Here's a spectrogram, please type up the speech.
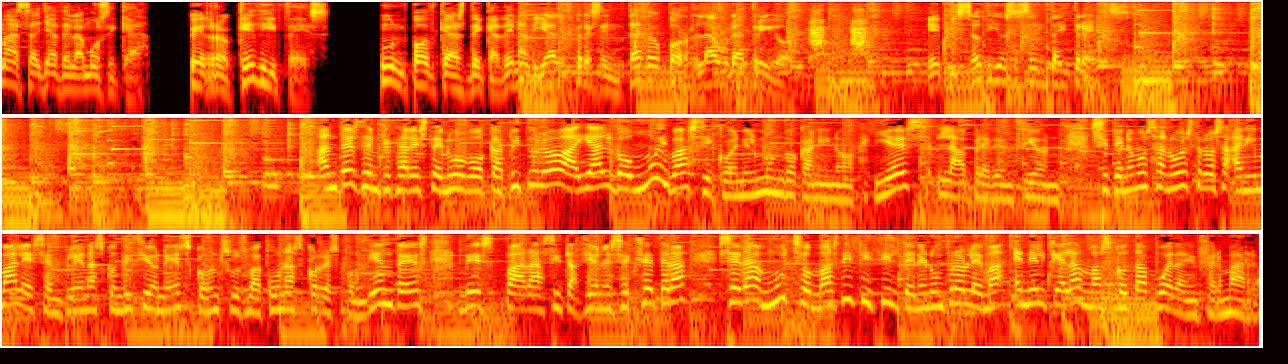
más allá de la música. Perro, ¿qué dices? Un podcast de Cadena Dial presentado por Laura Trigo. Episodio 63. Antes de empezar este nuevo capítulo, hay algo muy básico en el mundo canino y es la prevención. Si tenemos a nuestros animales en plenas condiciones, con sus vacunas correspondientes, desparasitaciones, etc., será mucho más difícil tener un problema en el que la mascota pueda enfermar.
